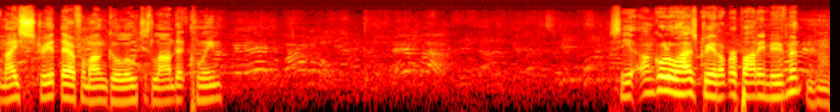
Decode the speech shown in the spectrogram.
Nice straight there from Angulo, just land it clean. See, Angulo has great upper body movement. Mhm.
